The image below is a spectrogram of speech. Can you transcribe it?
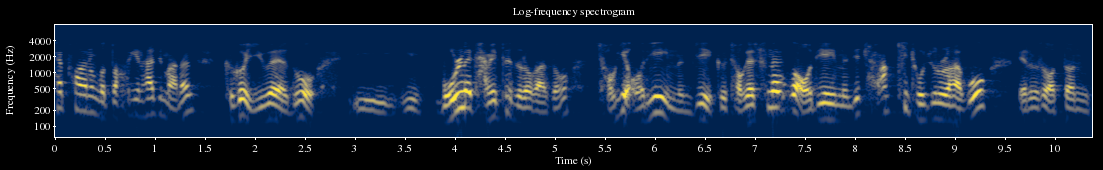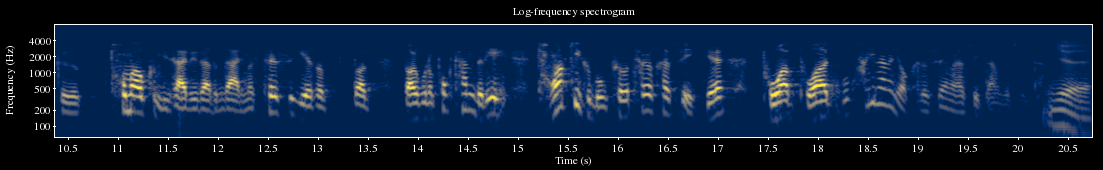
체포하는 것도 하긴 하지만은 그거 이외에도 이, 이 몰래 잠입해 들어가서 적이 어디에 있는지 그 적의 수뇌부가 어디에 있는지 정확히 조준을 하고 예를 들어서 어떤 그 토마호크 미사일이라든가 아니면 스텔스기에서 떠, 떨구는 폭탄들이 정확히 그 목표로 타격할 수 있게 도와 도와주고 확인하는 역할을 수행을 할 수 있다는 것입니다. 예.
